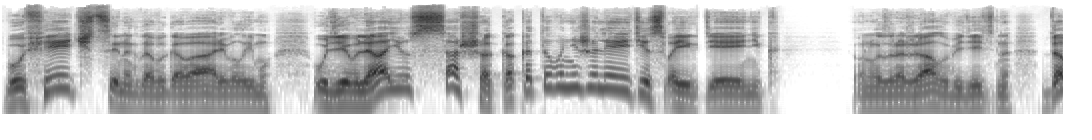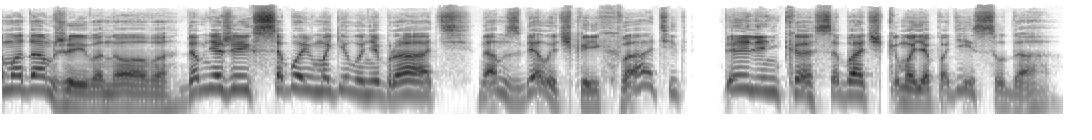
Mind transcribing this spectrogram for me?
Буфетчица иногда выговаривала ему, «Удивляюсь, Саша, как этого не жалеете своих денег?» Он возражал убедительно, «Да мадам же Иванова, да мне же их с собой в могилу не брать, нам с Белочкой хватит, Беленька, собачка моя, поди сюда».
